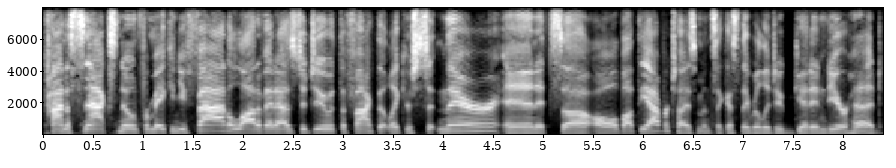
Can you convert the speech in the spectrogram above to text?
kind of snacks known for making you fat. A lot of it has to do with the fact that like you're sitting there and it's uh, all about the advertisements. I guess they really do get into your head.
